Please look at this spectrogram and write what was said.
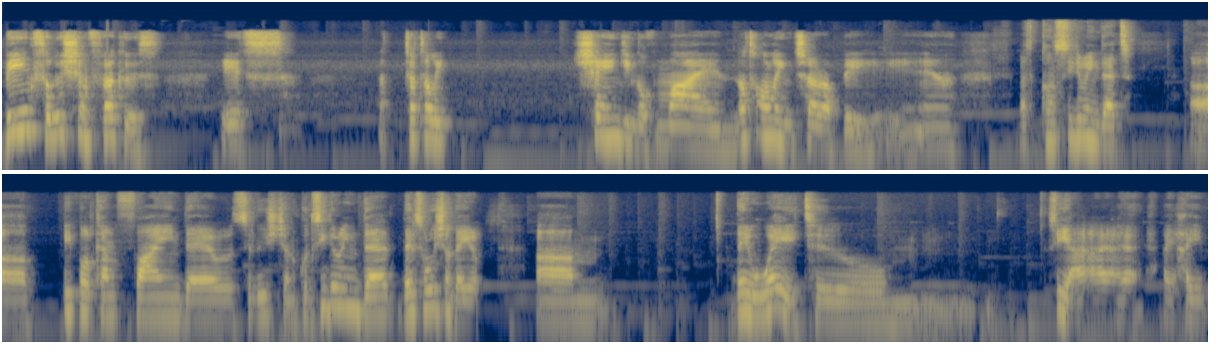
being solution focused it's a totally changing of mind not only in therapy but considering that uh, people can find their solution considering that their solution their um, their way to um, see I, I, I, I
